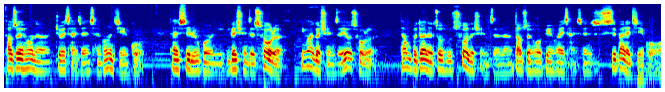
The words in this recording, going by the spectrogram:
到最后呢，就会产生成功的结果。但是如果你一个选择错了，另外一个选择又错了，当不断的做出错的选择呢，到最后便会产生失败的结果哦。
